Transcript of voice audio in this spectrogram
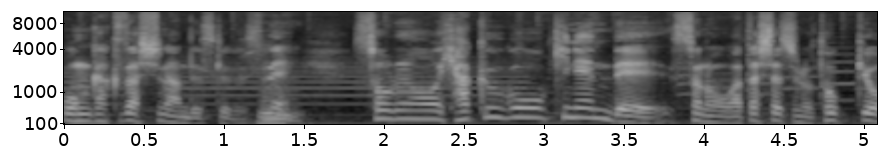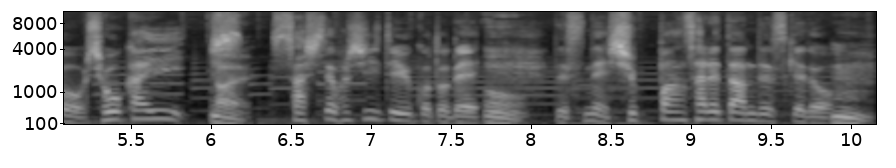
音楽雑誌なんですけどですね、うん。その100号記念でその私たちの特許を紹介しはいさせてほしいということでうんですね出版されたんですけど、うん。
